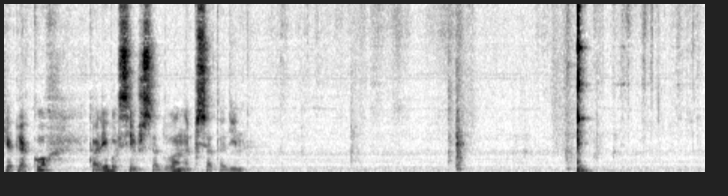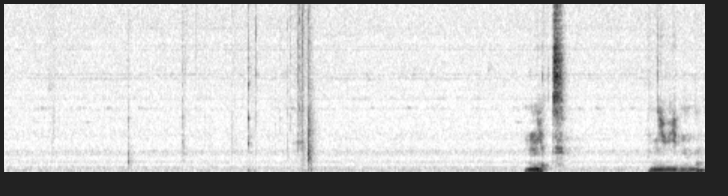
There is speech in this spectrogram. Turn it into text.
Хеклер Кох, калибр 7,62 на 51. Нет, не видно, да?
